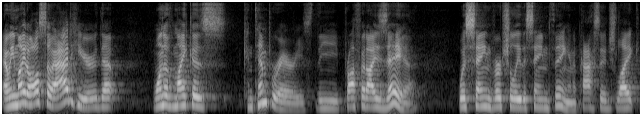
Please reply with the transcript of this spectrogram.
And we might also add here that one of Micah's contemporaries, the prophet Isaiah, was saying virtually the same thing. In a passage like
